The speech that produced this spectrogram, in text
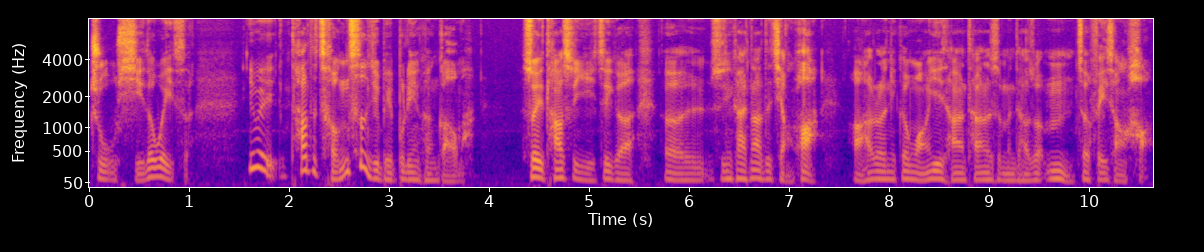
主席的位置，因为他的层次就比布林肯高嘛，所以他是以这个，呃，你看他的讲话啊，他说你跟王毅谈谈了什么？他说，嗯，这非常好，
